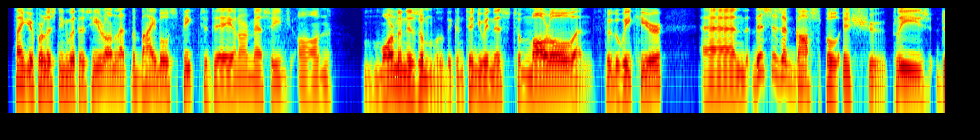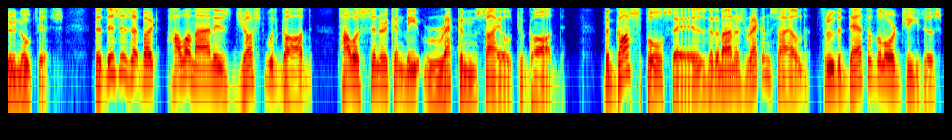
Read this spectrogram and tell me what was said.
Thank you for listening with us here on Let the Bible Speak today in our message on Mormonism. We'll be continuing this tomorrow and through the week here. And this is a gospel issue. Please do note this that this is about how a man is just with God, how a sinner can be reconciled to God. The gospel says that a man is reconciled through the death of the Lord Jesus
